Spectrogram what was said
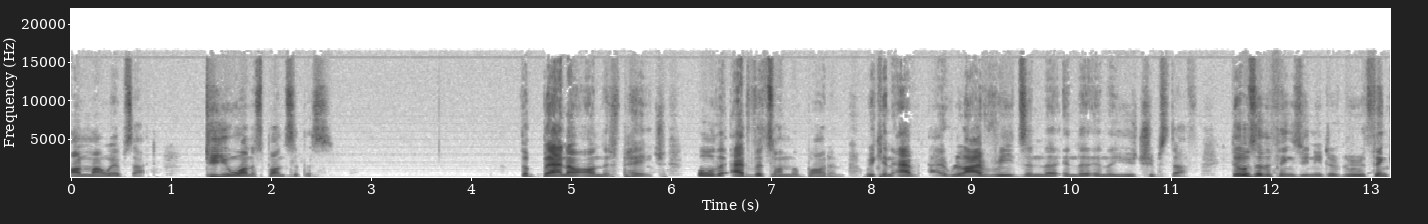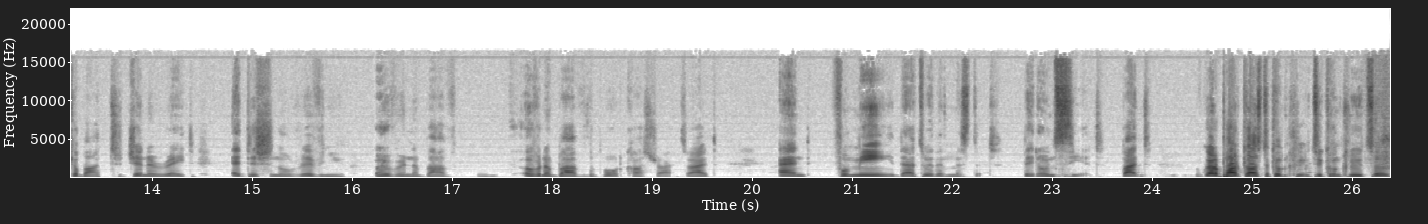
on my website. Do you want to sponsor this? The banner on this page, all the adverts on the bottom. We can have uh, live reads in the in the in the YouTube stuff. Those are the things you need to think about to generate additional revenue over and above over and above the broadcast rights, right? And for me, that's where they've missed it. They don't see it. But we've got a podcast to conclude to conclude, so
